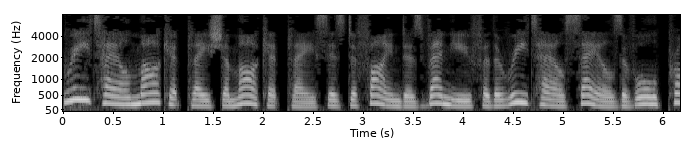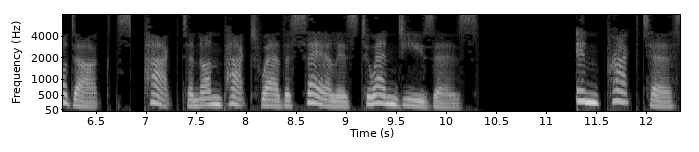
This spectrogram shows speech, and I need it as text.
Retail marketplace A marketplace is defined as venue for the retail sales of all products, packed and unpacked where the sale is to end users. In practice,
